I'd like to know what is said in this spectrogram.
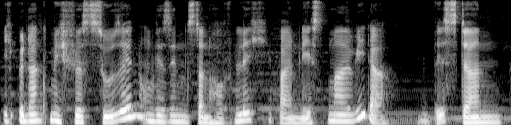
Ich bedanke mich fürs Zusehen und wir sehen uns dann hoffentlich beim nächsten Mal wieder. Bis dann.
